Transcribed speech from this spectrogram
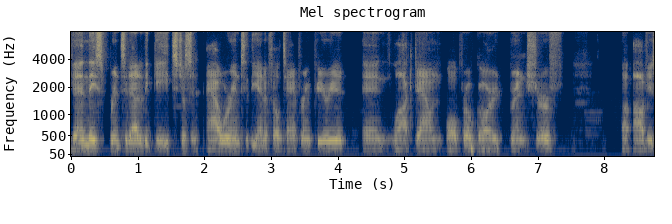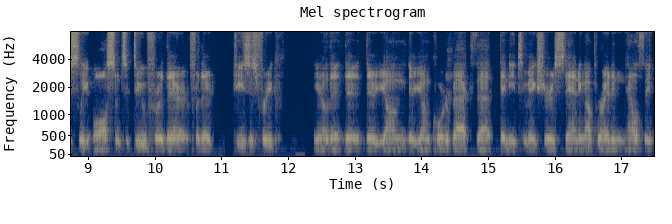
Then they sprinted out of the gates just an hour into the NFL tampering period and locked down all pro guard Brandon Scherff. Uh, obviously awesome to do for their for their Jesus freak, you know, their, their, their young their young quarterback that they need to make sure is standing upright and healthy.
